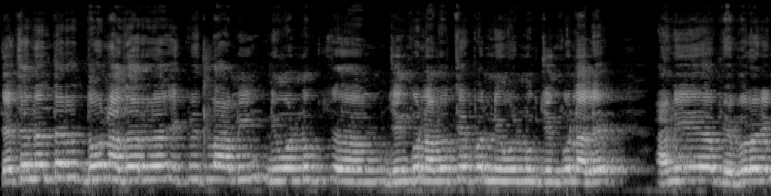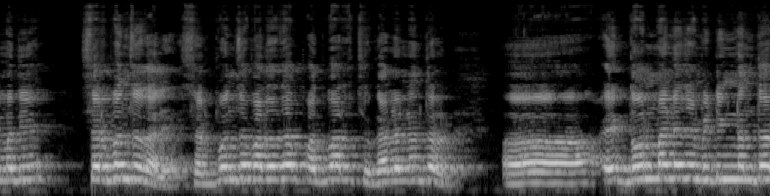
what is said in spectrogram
त्याच्यानंतर दोन हजार एकवीसला आम्ही निवडणूक जिंकून आलो. ते पण निवडणूक जिंकून आले आणि फेब्रुवारीमध्ये सरपंच झाले. सरपंच पदाचा पदभार स्वीकारल्यानंतर एक दोन महिन्याच्या मिटिंगनंतर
